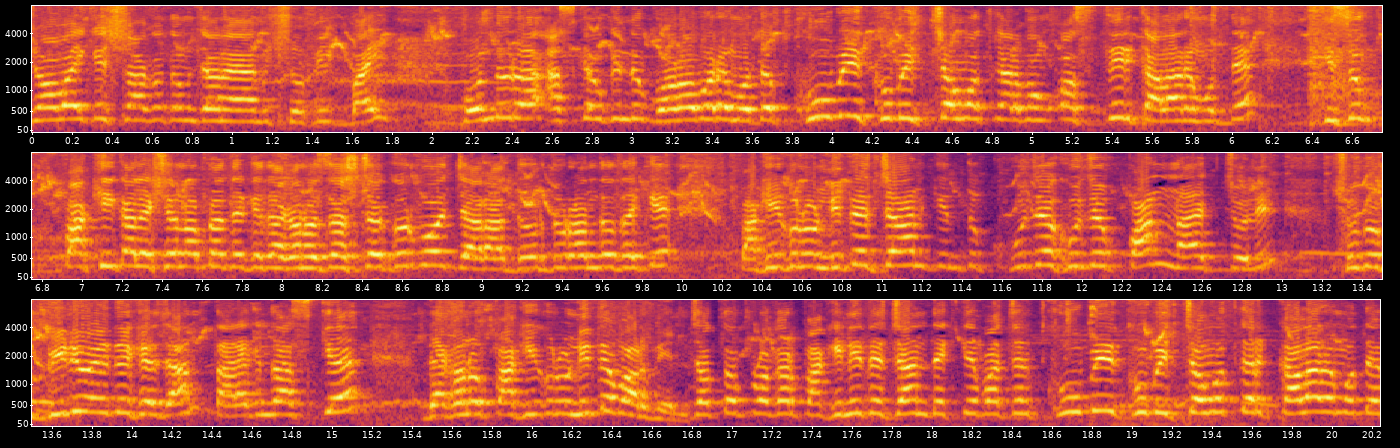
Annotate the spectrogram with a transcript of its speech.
সবাইকে স্বাগতম জানাই আমি শফিক ভাই। বন্ধুরা আজকেও কিন্তু বরাবরের মতো খুবই খুবই চমৎকার এবং অস্থির কালারের মধ্যে কিছু পাখি কালেকশন আপনাদেরকে দেখানোর চেষ্টা করব। যারা দূর দূরান্ত থেকে পাখিগুলো নিতে চান কিন্তু খুঁজে খুঁজে পান না অ্যাকচুয়ালি শুধু ভিডিও দেখে যান, তারা কিন্তু আজকে দেখানো পাখিগুলো নিতে পারবেন যত প্রকার পাখি নিতে চান, দেখতে পাচ্ছেন খুবই খুবই চমৎকার কালারের মধ্যে,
